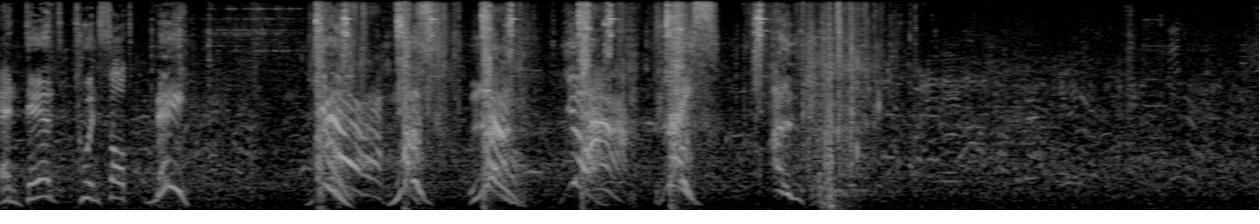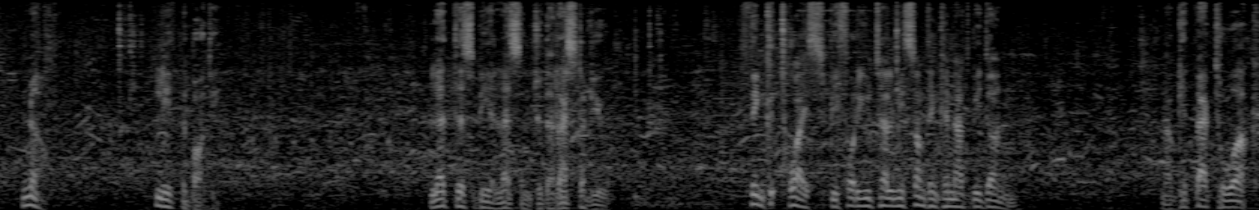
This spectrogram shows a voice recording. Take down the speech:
and dared to insult me? You must No. Leave the body. Let this be a lesson to the rest of you. Think twice before you tell me something cannot be done. Now get back to work.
